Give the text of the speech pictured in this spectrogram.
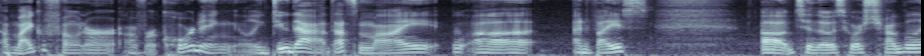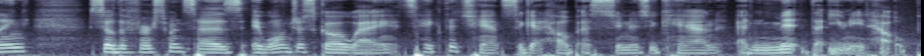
a microphone or a recording like do that. That's my uh advice uh, to those who are struggling. So the first one says, it won't just go away. Take the chance to get help as soon as you can. Admit that you need help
